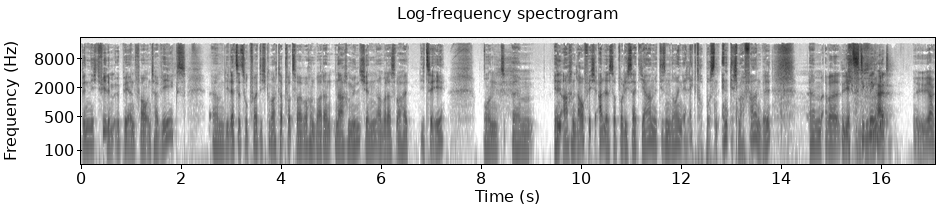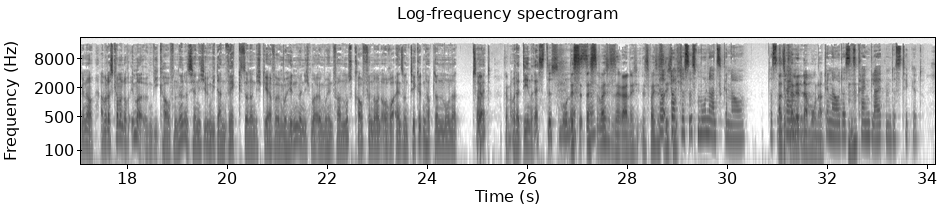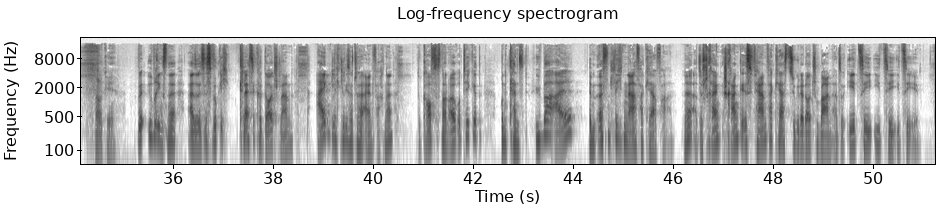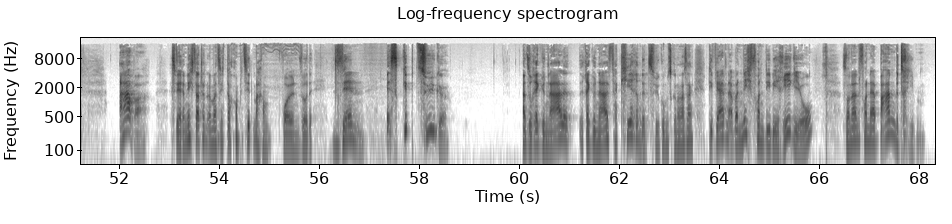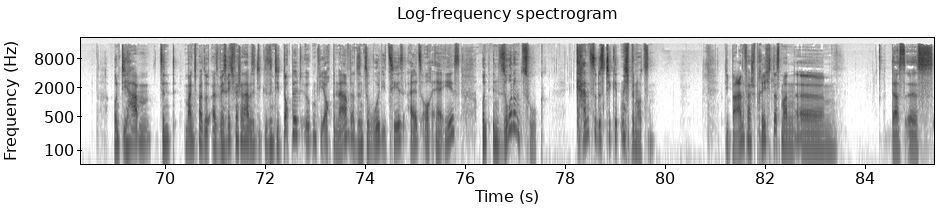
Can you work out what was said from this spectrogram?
bin nicht viel im ÖPNV unterwegs. Ähm, die letzte Zugfahrt, die ich gemacht habe vor zwei Wochen, war dann nach München, aber das war halt ICE. Und ähm, in Äh. Aachen laufe ich alles, obwohl ich seit Jahren mit diesen neuen Elektrobussen endlich mal fahren will. Ähm, aber Jetzt ist die würde- Gelegenheit. Ja, genau. Aber das kann man doch immer irgendwie kaufen, ne? Das ist ja nicht irgendwie dann weg, sondern ich gehe einfach irgendwo hin, wenn ich mal irgendwo hinfahren muss, kaufe für 9 Euro ein so ein Ticket und habe dann einen Monat Zeit. Genau. Oder den Rest des Monats. das, das weiß ich das ja gar nicht. Das weiß ich doch, jetzt doch, nicht. das ist monatsgenau. Das ist also kein, Kalendermonat. Genau, das Mhm. ist kein gleitendes Ticket. Ah, okay. Übrigens, ne, also es ist wirklich Classical Deutschland. Eigentlich klingt es ja total einfach, ne? Du kaufst das 9-Euro-Ticket und kannst überall im öffentlichen Nahverkehr fahren. Ne? Also Schrank, Schranke ist Fernverkehrszüge der Deutschen Bahn, also EC, IC, ICE. Aber es wäre nicht Deutschland, wenn man es nicht doch kompliziert machen wollen würde. Denn es gibt Züge, also regionale, regional verkehrende Züge, um es genau zu sagen, die werden aber nicht von DB Regio, sondern von der Bahn betrieben. Und die haben, sind manchmal so, also wenn ich es richtig verstanden habe, sind die, sind die doppelt irgendwie auch benannt, also sind sowohl ICs als auch REs. Und in so einem Zug kannst du das Ticket nicht benutzen. Die Bahn verspricht, dass man, ähm, dass es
